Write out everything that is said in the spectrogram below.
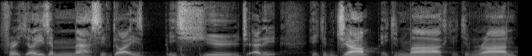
For he's a massive guy. He's he's huge, and he, he can jump, he can mark, he can run.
